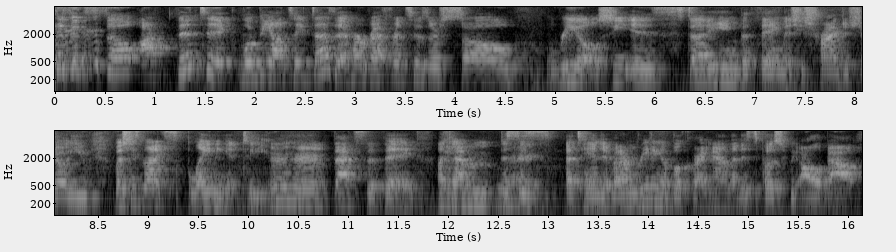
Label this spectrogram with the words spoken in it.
Because it's so authentic when Beyonce does it. Her references are so real. She is studying the thing that she's trying to show you, but she's not explaining it to you. Mm-hmm. That's the thing. Like Yeah. I'm. This is a tangent, but I'm reading a book right now that is supposed to be all about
